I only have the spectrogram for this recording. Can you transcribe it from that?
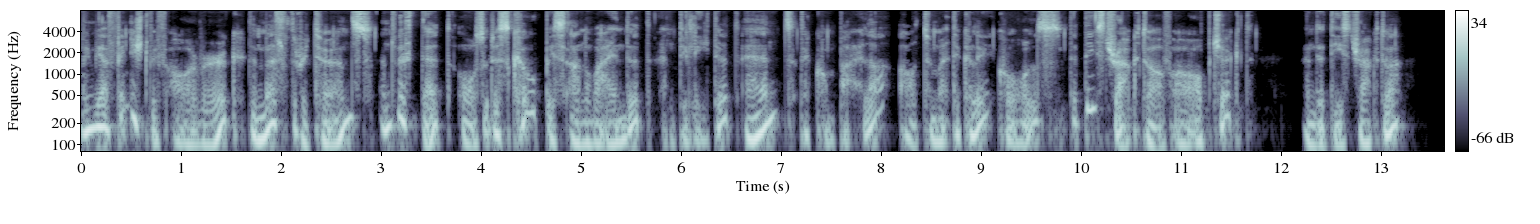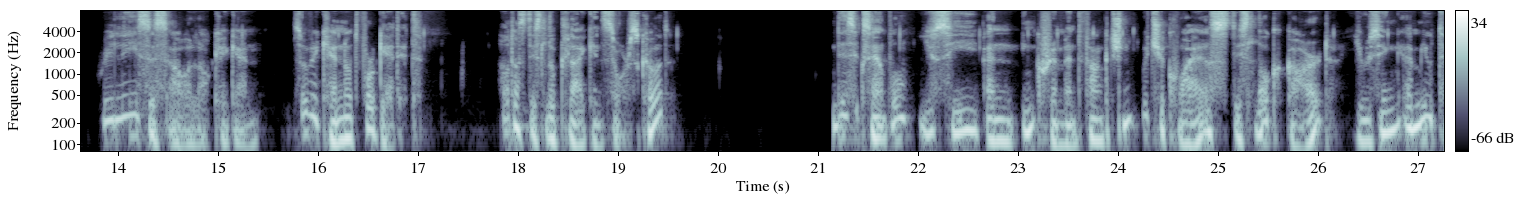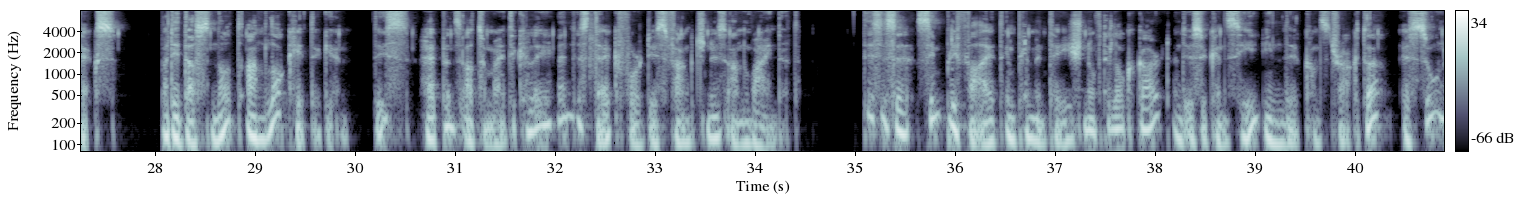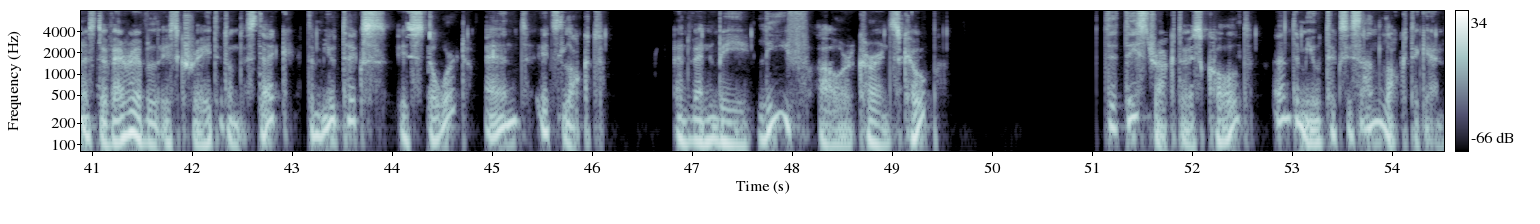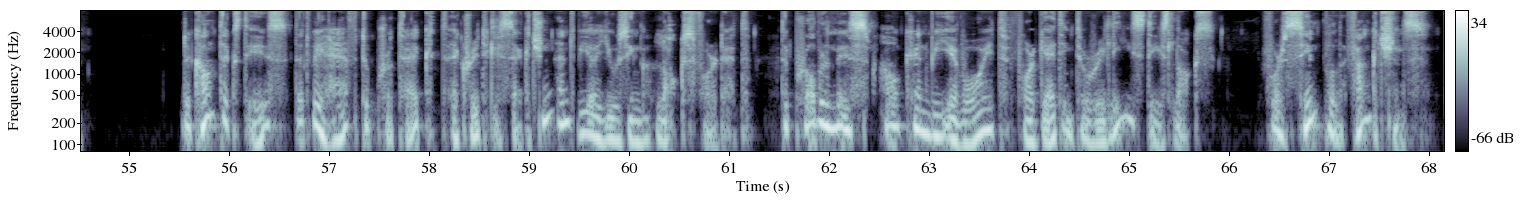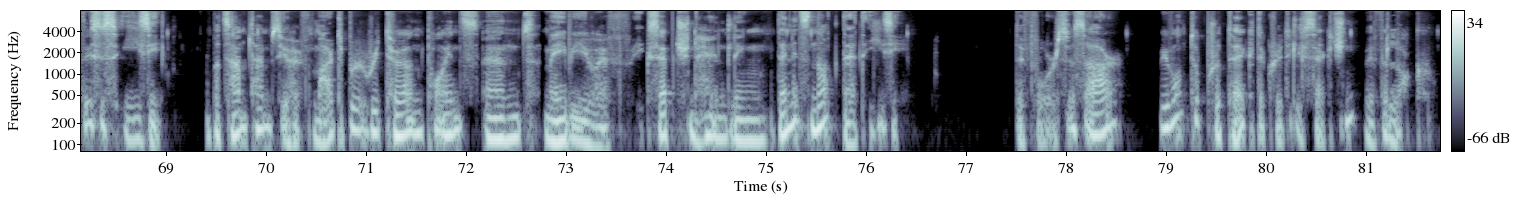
When we are finished with our work, the method returns and with that also the scope is unwinded and deleted and the compiler automatically calls the destructor of our object and the destructor releases our lock again, so we cannot forget it. How does this look like in source code? In this example, you see an increment function which acquires this lock guard using a mutex, but it does not unlock it again. This happens automatically when the stack for this function is unwinded. This is a simplified implementation of the lock guard and as you can see in the constructor, as soon as the variable is created on the stack, the mutex is stored and it's locked. And when we leave our current scope, the destructor is called and the mutex is unlocked again. The context is that we have to protect a critical section and we are using locks for that. The problem is how can we avoid forgetting to release these locks? For simple functions, this is easy. But sometimes you have multiple return points and maybe you have exception handling, then it's not that easy. The forces are, we want to protect the critical section with a lock.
